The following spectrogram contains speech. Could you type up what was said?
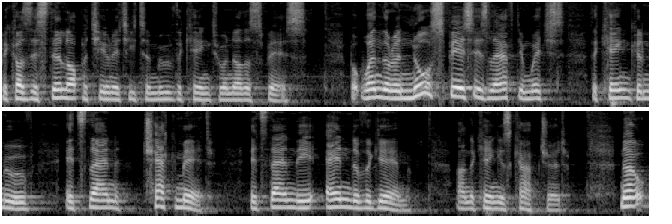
because there's still opportunity to move the king to another space. But when there are no spaces left in which the king can move, it's then checkmate. It's then the end of the game, and the king is captured. Now,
